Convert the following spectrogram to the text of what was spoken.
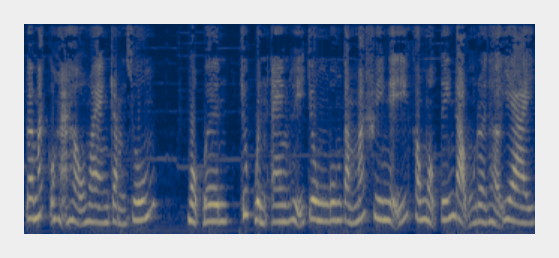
đôi mắt của Hạ Hầu Hoàng trầm xuống. Một bên, Trúc Bình An Thủy chung buông tầm mắt suy nghĩ không một tiếng động rồi thở dài.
